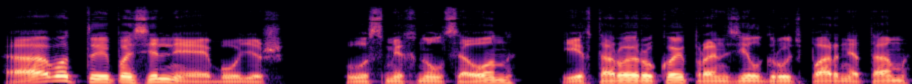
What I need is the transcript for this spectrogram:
«А вот ты посильнее будешь», — усмехнулся он и второй рукой пронзил грудь парня там,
